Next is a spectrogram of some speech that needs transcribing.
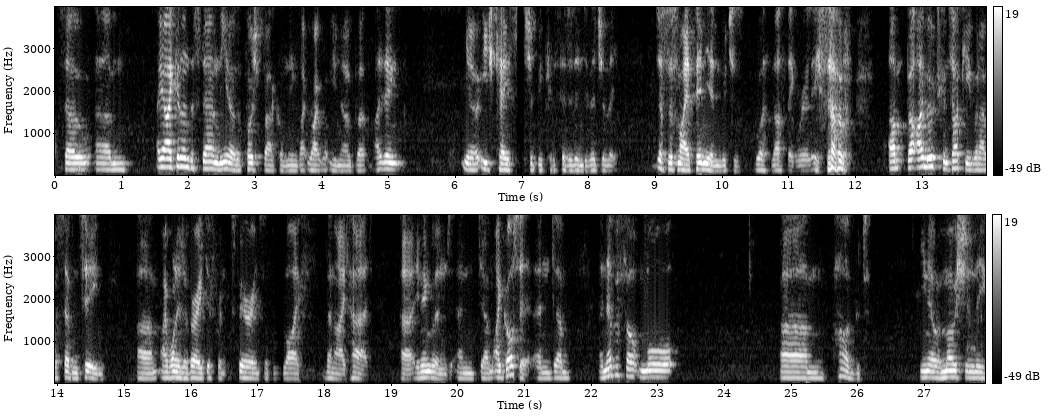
So um, I can understand, you know, the pushback on things like write what you know, but I think, you know, each case should be considered individually. Just as my opinion, which is worth nothing really. So, um, but I moved to Kentucky when I was 17. Um, I wanted a very different experience of life than I'd had uh, in England, and um, I got it. And um, I never felt more um, hugged, you know, emotionally,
